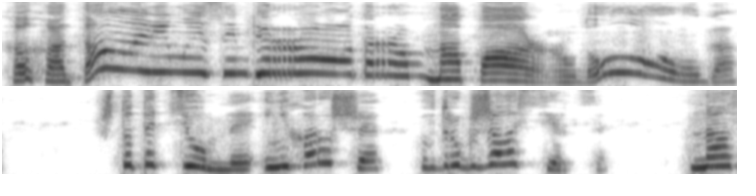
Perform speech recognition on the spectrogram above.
хохотали мы с императором на пару долго. Что-то темное и нехорошее вдруг сжало сердце. Нас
